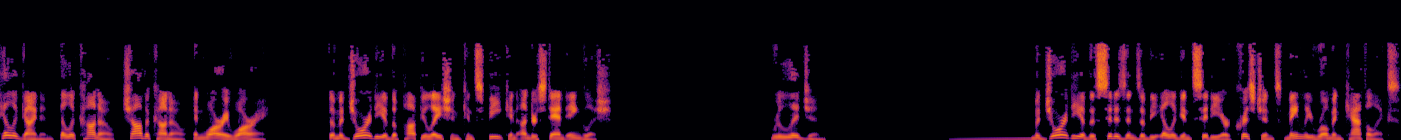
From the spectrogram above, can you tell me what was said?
Hiligaynon, Ilocano, Chavacano, and Waray-Waray. The majority of the population can speak and understand English. Religion Majority of the citizens of the Iligan city are Christians, mainly Roman Catholics.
